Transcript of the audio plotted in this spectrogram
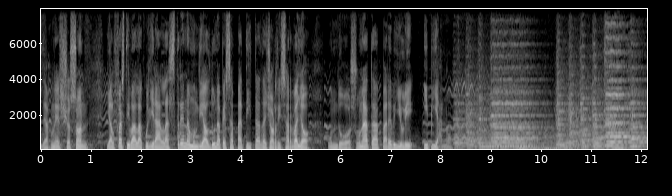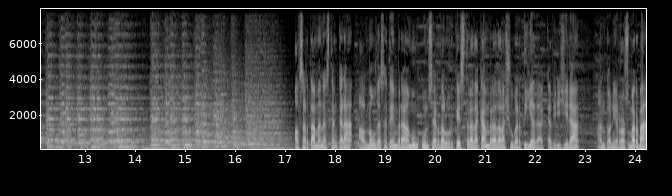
d'Ernest Chausson, i el festival acollirà l'estrena mundial d'una peça petita de Jordi Cervelló, un duo sonata per a violí i piano. El certamen es tancarà el 9 de setembre amb un concert de l'Orquestra de Cambra de la Schubertíada, que dirigirà Antoni Rosmarbà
